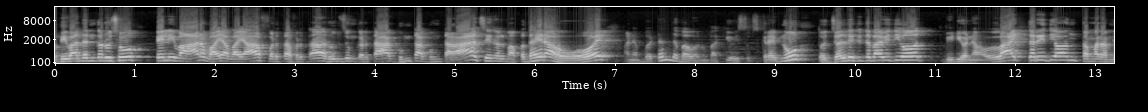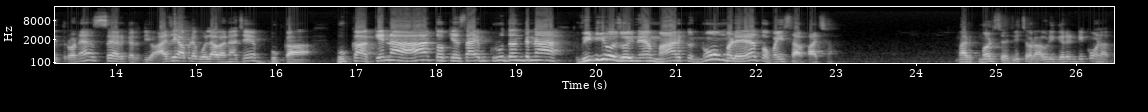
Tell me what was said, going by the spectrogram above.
અભિવાદન કરું છું. પહેલી વાર વાયા વાયા, ફરતા ફરતા, રૂમઝૂમ કરતા, ઘૂમતા ઘૂમતા આ ચેનલમાં પધાર્યા હોય અને બટન દબાવવાનું બાકી હોય સબસ્ક્રાઇબનું, તો જલ્દીથી દબાવી દો, વિડીયોને લાઈક કરી દો અને તમારા મિત્રોને શેર કરી દો. આજે આપણે બોલાવાના છે ભૂકા. ભૂકા કેના? તો કે સાહેબ કૃદંતના વીડિયો જોઈને માર્ક ન મળે તો પૈસા પાછા. માર્ક મળશે જ. વિચારો, આવડી ગેરંટી કોણ આપે?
